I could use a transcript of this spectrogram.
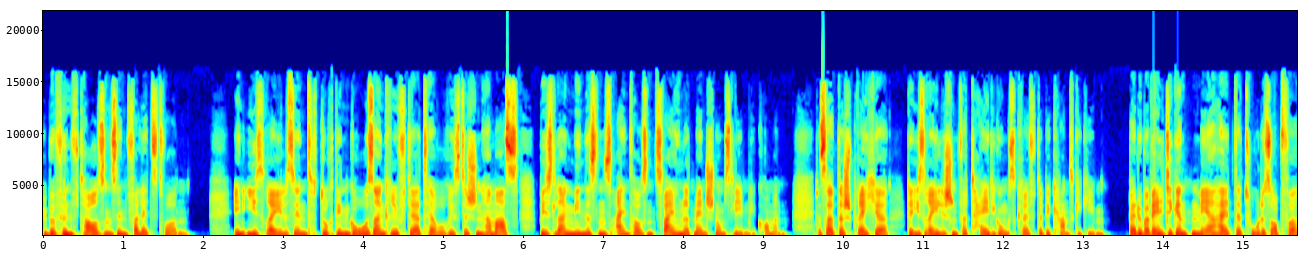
über 5000 sind verletzt worden. In Israel sind durch den Großangriff der terroristischen Hamas bislang mindestens 1200 Menschen ums Leben gekommen. Das hat der Sprecher der israelischen Verteidigungskräfte bekannt gegeben. Bei der überwältigenden Mehrheit der Todesopfer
